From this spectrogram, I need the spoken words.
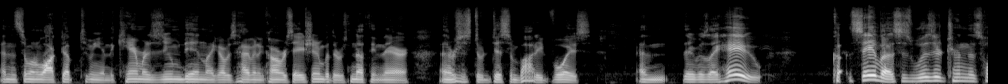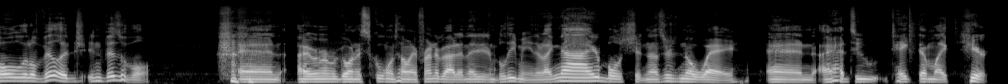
And then someone walked up to me, and the camera zoomed in like I was having a conversation, but there was nothing there, and there was just a disembodied voice and they was like, "Hey, save us! This wizard turned this whole little village invisible." and I remember going to school and telling my friend about it, and they didn't believe me. They're like, "Nah, you're bullshitting us. There's no way." And I had to take them like, "Here,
